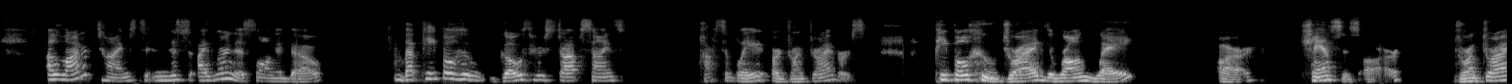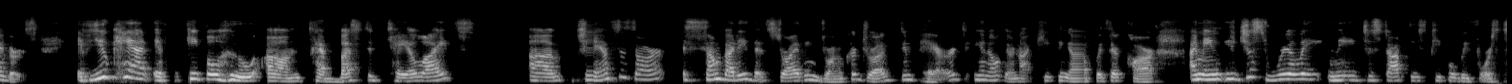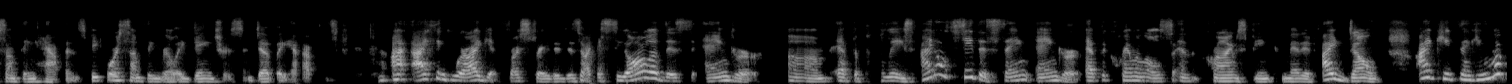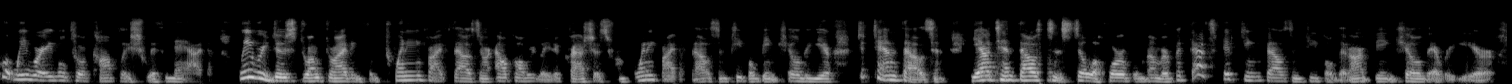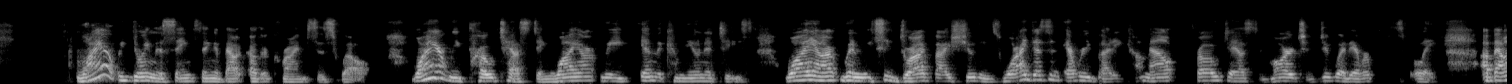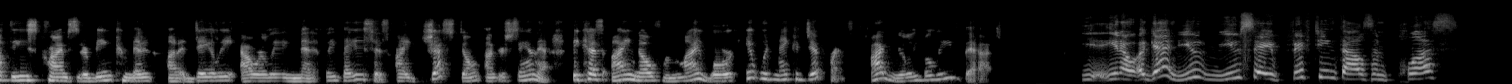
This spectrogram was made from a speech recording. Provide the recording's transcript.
a lot of times, and this, I learned this long ago, but people who go through stop signs possibly are drunk drivers. People who drive the wrong way are, chances are, drunk drivers. If you can't, if people who um, have busted taillights um, chances are somebody that's driving drunk or drugged, impaired, you know, they're not keeping up with their car. I mean, you just really need to stop these people before something happens, before something really dangerous and deadly happens. I, I think where I get frustrated is I see all of this anger um, at the police. I don't see the same anger at the criminals and the crimes being committed. I don't. I keep thinking, look what we were able to accomplish with MADD. We reduced drunk driving from 25,000 or alcohol related crashes from 25,000 people being killed a year to 10,000. Yeah, 10,000 is still a horrible number, but that's 15,000 people that aren't being killed every year. Why aren't we doing the same thing about other crimes as well? Why aren't we protesting? Why aren't we in the communities? Why aren't when we see drive-by shootings? Why doesn't everybody come out, protest and march and do whatever peacefully about these crimes that are being committed on a daily, hourly, minutely basis? I just don't understand that because I know from my work it would make a difference. I really believe that. You know, again, you you save 15,000 plus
